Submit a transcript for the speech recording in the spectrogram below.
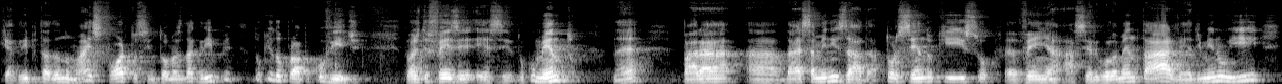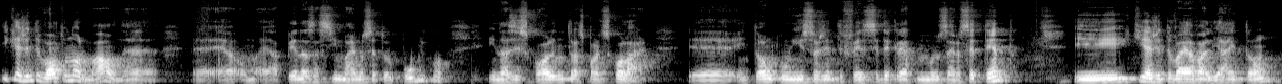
que a gripe está dando mais fortes os sintomas da gripe do que do próprio Covid. Então a gente fez esse documento, né, para a, dar essa amenizada, torcendo que isso eh, venha a ser regulamentar, venha a diminuir e que a gente volte ao normal, né? É, é, é apenas assim mais no setor público e nas escolas e no transporte escolar. É, então, com isso, a gente fez esse decreto número 070, e que a gente vai avaliar então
